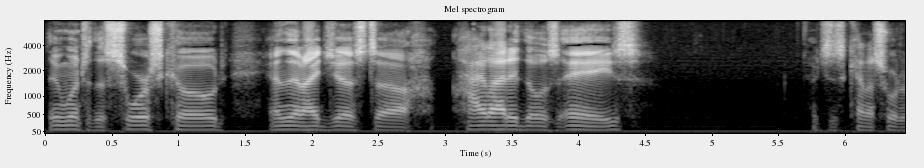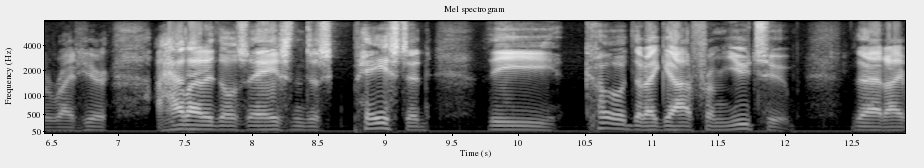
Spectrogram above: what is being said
Then we went to the source code, and then I just uh, highlighted those A's, which is kind of sort of right here. I highlighted those A's and just pasted the code that I got from YouTube that I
